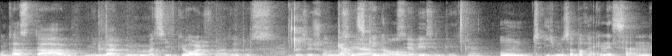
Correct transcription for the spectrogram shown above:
Und hast da Leuten massiv geholfen. Also das, das ist schon Ganz sehr, genau. sehr wesentlich. Ja. Und ich muss aber auch eines sagen,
